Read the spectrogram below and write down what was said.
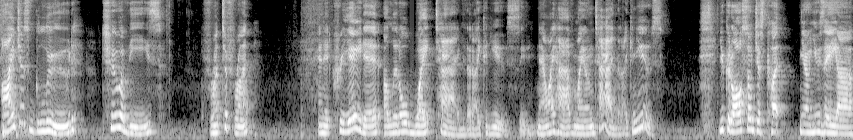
I just glued two of these front to front and it created a little white tag that I could use. See, now I have my own tag that I can use. You could also just cut, you know, use a uh,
